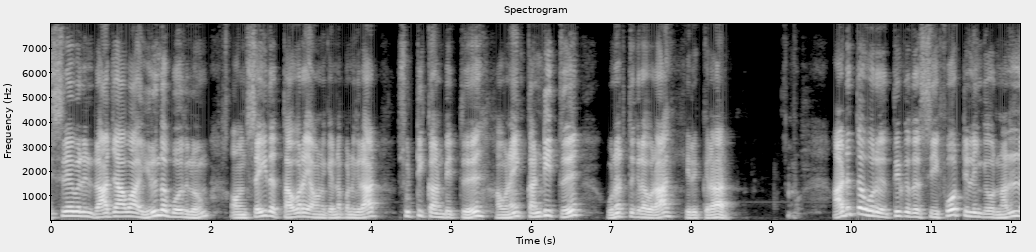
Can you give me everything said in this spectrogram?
இஸ்ரேவேலின் ராஜாவாக இருந்த போதிலும் அவன் செய்த தவறை அவனுக்கு என்ன பண்ணுகிறார்? சுட்டி காண்பித்து அவனை கண்டித்து உணர்த்துகிறவராய் இருக்கிறார். அடுத்த ஒரு தீர்க்கதர்சி ஃபோர்டிலிங் ஒரு நல்ல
